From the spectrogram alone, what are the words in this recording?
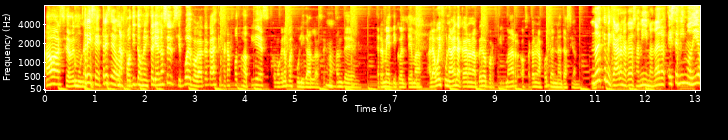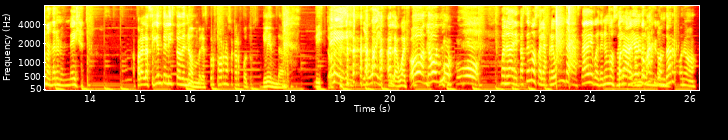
A ver si hacemos una 13, 13 de unas agosto. fotitos, una historia. No sé si puede, porque acá cada vez que sacas fotos a pibes, como que no puedes publicarlas. Es No. bastante hermético el tema. A la waifu una vez la cagaron a pedo por filmar o sacar una foto en natación. No es que me cagaron a pedos a mí, mandaron, ese mismo día mandaron un mail a todos. Para la siguiente lista de nombres, por favor, no sacar fotos. Glenda. Listo. ¡Ey! La. Ah, la wifi. ¡Oh, no, no! no. Bueno, dale, pasemos a las preguntas, dale, porque tenemos ahí Pará, ¿hay algo más que contar o no?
